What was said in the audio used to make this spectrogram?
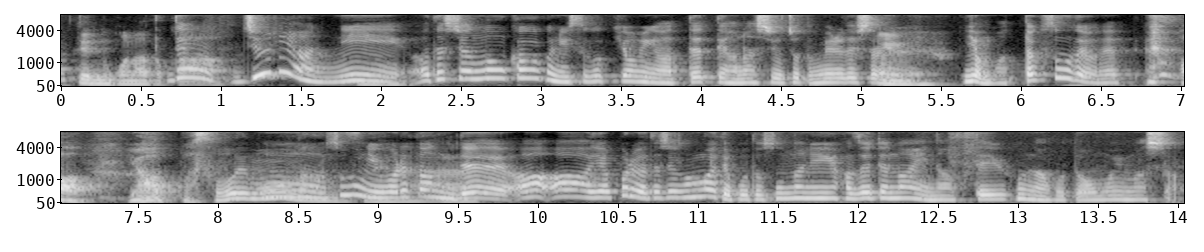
ってんのかなとか。でもジュリアンに、私は脳科学にすごく興味があってって話をちょっとメールでしたら、いや全くそうだよねって。あやっぱそういうものなんですね、そうに言われたんで、ああやっぱり私が考えてることそんなに外れてないなっていうふうなことを思いました。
